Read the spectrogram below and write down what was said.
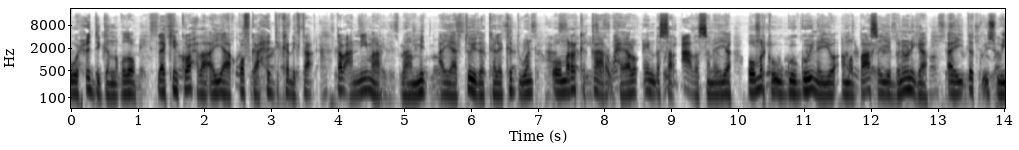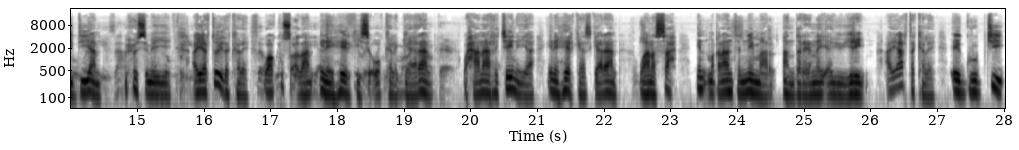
uu xidiga noqdo laakiin kooxda ayaa qofka xidig ka dhigta. Dabcan neymar waa mid cayaartooyda kale ka duwan oo mararka qaar waxyaalo indhasarcaada sameeya oo marka uu googoynayo ama baasaya banooniga ay dadku isweydiiyaan. Muxuu sameeyey? Cayaartooyda kale waa ku socdaan inay heerkiisa oo kale gaaraan waxaana rajaynayaa inay heerkaas gaaraan waana sax in maqnaanta neymar aan dareennay ayuu yidhi. Cayaarta kale ee group g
